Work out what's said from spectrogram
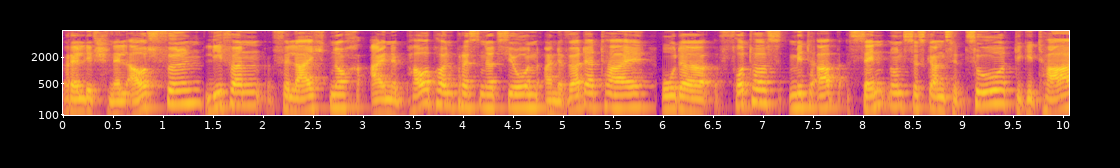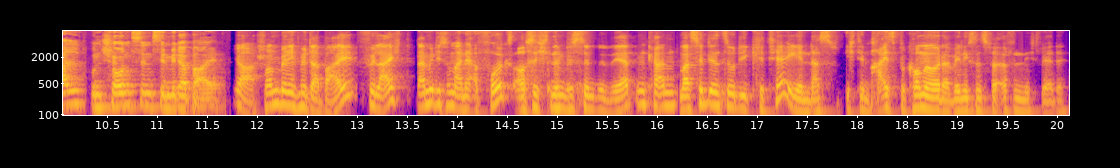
relativ schnell ausfüllen, liefern vielleicht noch eine PowerPoint-Präsentation, eine Word-Datei oder Fotos mit ab, senden uns das Ganze zu, digital und schon sind Sie mit dabei. Ja, schon bin ich mit dabei. Vielleicht, damit ich so meine Erfolgsaussichten ein bisschen bewerten kann, was sind denn so die Kriterien, dass ich den Preis bekomme oder wenigstens veröffentlicht werde?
